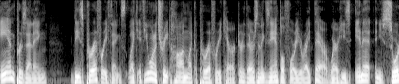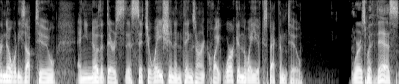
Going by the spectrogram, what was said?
and presenting these periphery things. Like if you want to treat Han like a periphery character, there's an example for you right there where he's in it and you sort of know what he's up to and you know that there's this situation and things aren't quite working the way you expect them to. Whereas with this,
